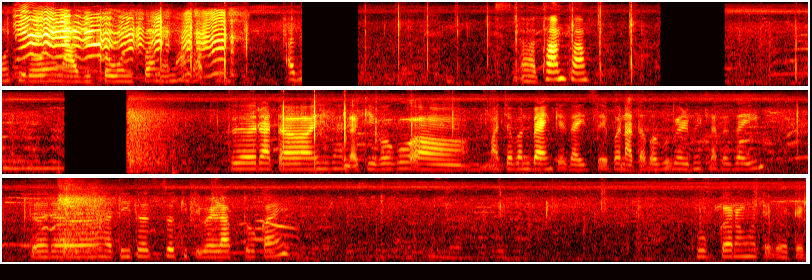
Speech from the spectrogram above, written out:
मोठी रोड आहे ना अजून ऊन पण आहे ना अजून- थांब थांब. तर आता हे झालं की बघू माझ्या पण बँकेत जायचं आहे पण आता बघू वेळ भेटला तर जाईल तर तिथंच आता इथंच किती वेळ लागतो काय? खूप गरम होते बहुतेक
